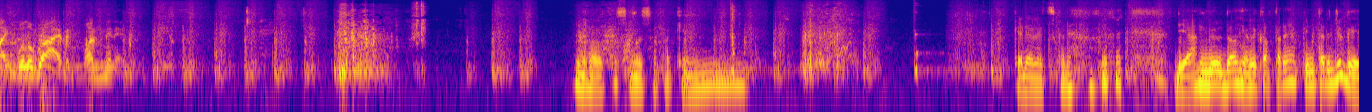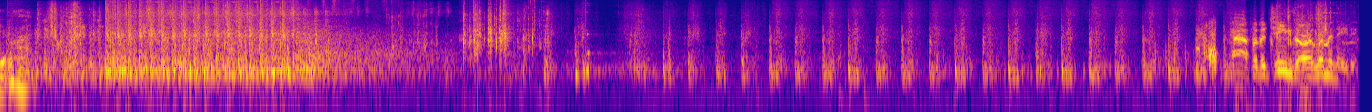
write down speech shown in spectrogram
flight will arrive in one minute. Bagus nggak usah pakai ini. Oke deh let's go dah. Diambil dong helikopternya pinter juga ya. Wah. Teams are eliminated.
